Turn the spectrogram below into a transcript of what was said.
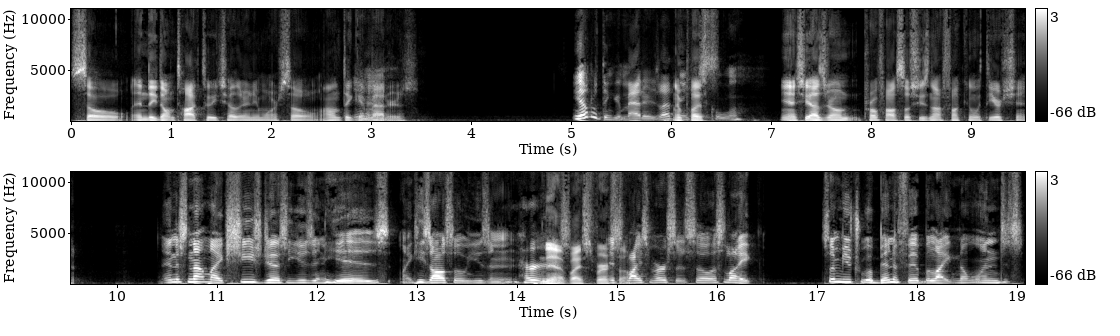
So and they don't talk to each other anymore. So I don't think it matters. Yeah, I don't think it matters. I think plus- it's cool. Yeah, she has her own profile, so she's not fucking with your shit. And it's not like she's just using his. Like he's also using hers. Yeah, vice versa. It's vice versa. So it's like it's a mutual benefit, but like no one's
